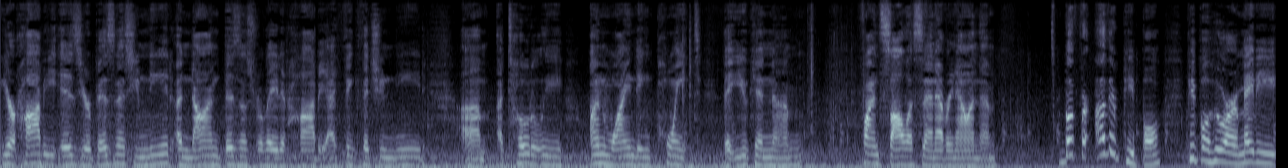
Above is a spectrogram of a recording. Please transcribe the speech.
your hobby is your business, you need a non business related hobby. I think that you need um, a totally unwinding point that you can um, find solace in every now and then. But for other people, people who are maybe,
